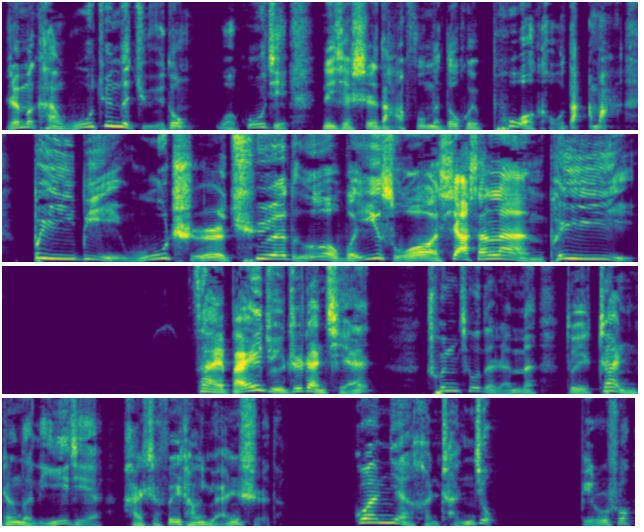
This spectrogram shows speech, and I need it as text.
人们看吴军的举动，我估计那些士大夫们都会破口大骂：卑鄙无耻、缺德猥琐、下三滥！呸！在白举之战前，春秋的人们对战争的理解还是非常原始的，观念很陈旧。比如说，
